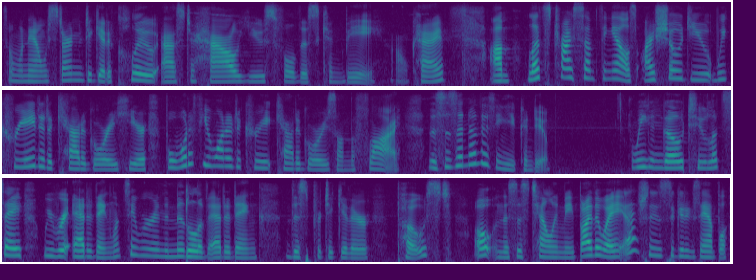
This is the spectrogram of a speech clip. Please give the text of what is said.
So now we're starting to get a clue as to how useful this can be. Okay, um, let's try something else. I showed you, we created a category here, but what if you wanted to create categories on the fly? This is another thing you can do we can go to, let's say we were editing, let's say we were in the middle of editing this particular post. Oh, and this is telling me, by the way, actually this is a good example.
